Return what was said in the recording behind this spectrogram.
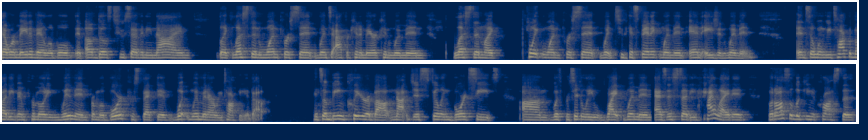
that were made available. And of those 279, like less than 1% went to African American women, less than like 0.1% went to Hispanic women and Asian women. And so when we talk about even promoting women from a board perspective, what women are we talking about? And so being clear about not just filling board seats um, with particularly white women, as this study highlighted, but also looking across the,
